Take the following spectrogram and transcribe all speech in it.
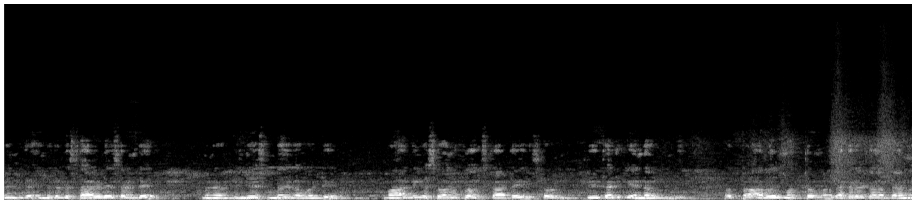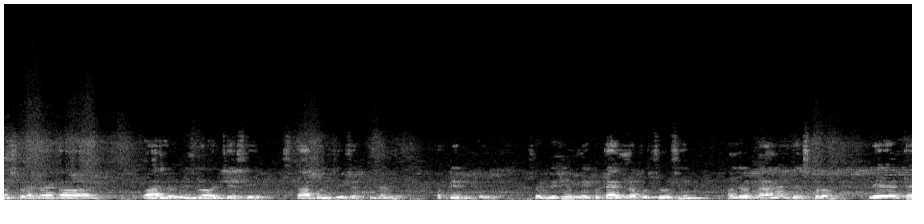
ఎందుకంటే ఎందుకంటే సాటర్డే సండే మన బిజినెస్ ఉండదు కాబట్టి మార్నింగ్ సెవెన్ ఓ క్లాక్ స్టార్ట్ అయ్యి సో త్రీ థర్టీకి ఎండ్ అవుతుంది. మొత్తం ఆ రోజు మొత్తం రకరకాల బ్యానర్స్ రకరకాల వాళ్ళు ఇందులో వచ్చేసి స్టాక్ గురించి చెప్తుంటారు అప్డేట్ ఉంటుంది. సో వీటిని మీకు టైం ఉన్నప్పుడు చూసి అందులో ప్రయాణం చేసుకోవడం లేదంటే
